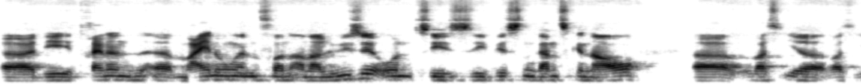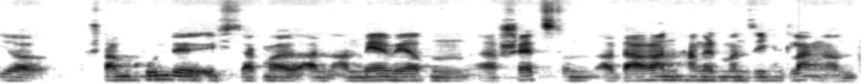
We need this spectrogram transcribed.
äh, die trennen äh, Meinungen von Analyse und sie, sie wissen ganz genau, äh, was ihr, was ihr Stammkunde, ich sag mal, an, an Mehrwerten äh, schätzt und äh, daran hangelt man sich entlang. Und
